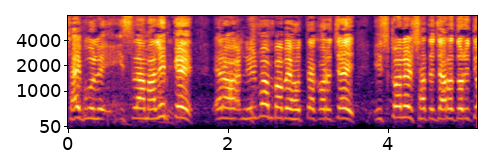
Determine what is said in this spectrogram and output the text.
সাইফুল ইসলাম আলিফকে এরা নির্মমভাবে হত্যা করেছে। ইসকনের সাথে যারা জড়িত,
